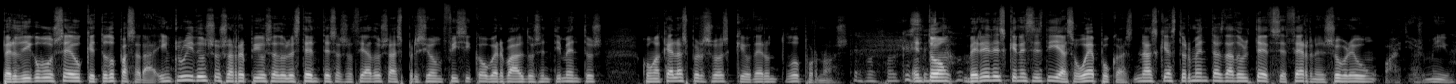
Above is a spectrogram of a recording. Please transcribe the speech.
Pero digo vos eu que todo pasará, incluídos os arrepios adolescentes asociados á expresión física ou verbal dos sentimentos con aquelas persoas que o deron todo por nós. Pero, por favor, que entón, isto? veredes que neses días ou épocas nas que as tormentas da adultez se cernen sobre un... Ai, Dios mío.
